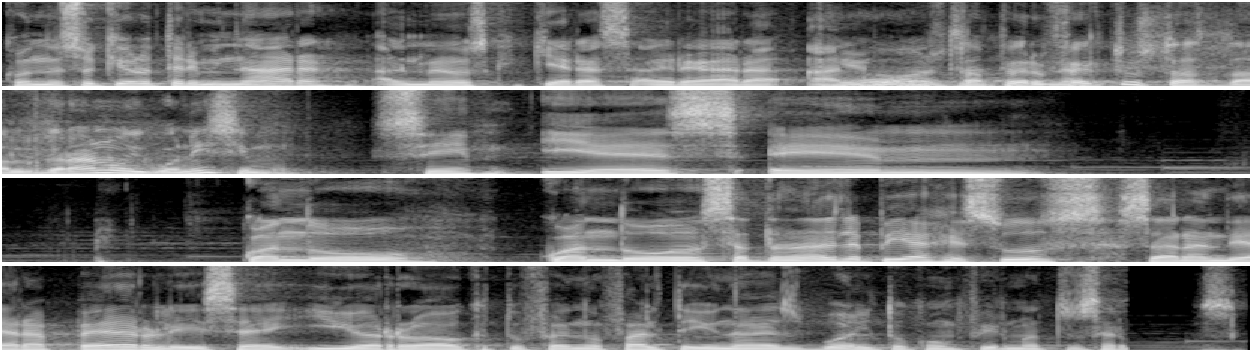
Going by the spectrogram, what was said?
con eso quiero terminar, al menos que quieras agregar algo. está perfecto, está al grano y buenísimo. Sí, y es em, cuando, cuando Satanás le pide a Jesús zarandear a Pedro, le dice, y yo he rogado que tu fe no falte, y una vez vuelto, confirma tus hermanos.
